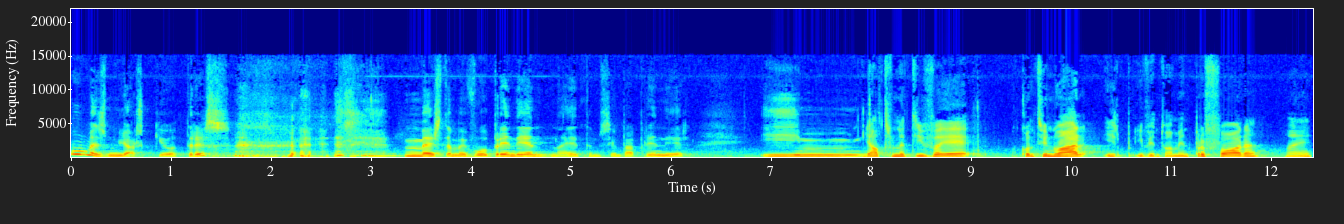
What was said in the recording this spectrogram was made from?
Umas melhores que outras, mas também vou aprendendo, não é? Estamos sempre a aprender. E, hum, e a alternativa é continuar, ir eventualmente para fora, não é?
